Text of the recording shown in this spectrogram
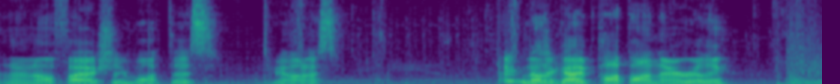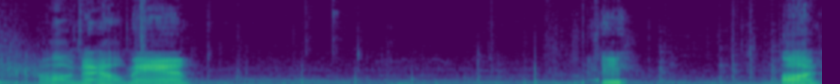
I don't know if I actually want this, to be honest. There's another guy pop on there, really? Come on now, man. On.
